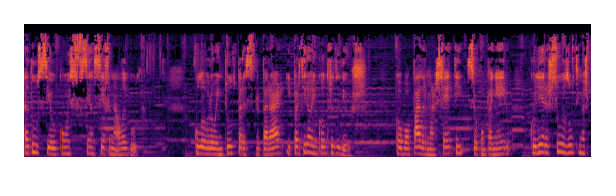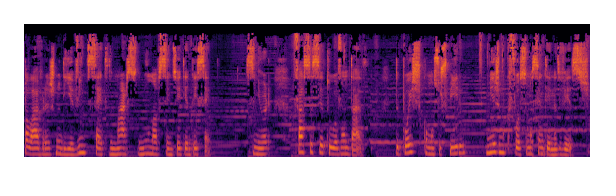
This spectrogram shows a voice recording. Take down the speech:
adoeceu com insuficiência renal aguda. Colaborou em tudo para se preparar e partir ao encontro de Deus. Coube ao padre Marchetti, seu companheiro, colher as suas últimas palavras no dia 27 de março de 1987. Senhor, faça-se a tua vontade. Depois, como um suspiro, mesmo que fosse uma centena de vezes.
